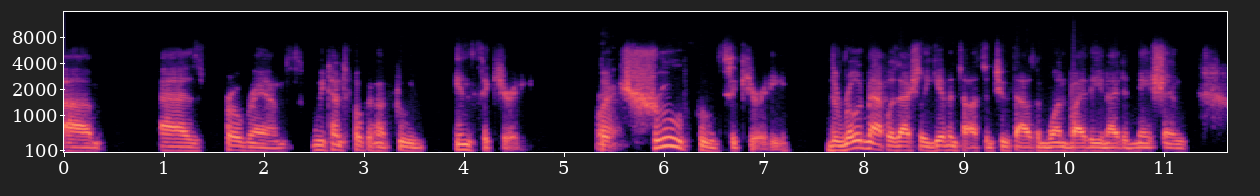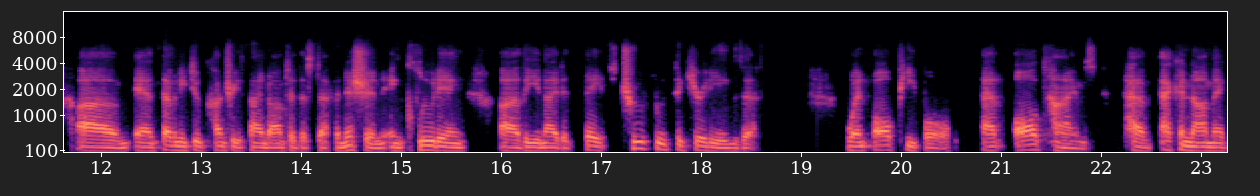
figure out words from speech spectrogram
um, as programs, we tend to focus on food insecurity. Right. But true food security the roadmap was actually given to us in 2001 by the United Nations, um, and 72 countries signed on to this definition, including uh, the United States. True food security exists when all people at all times have economic,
